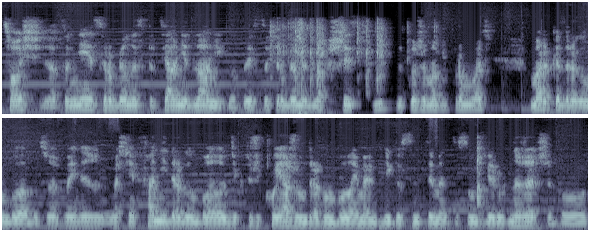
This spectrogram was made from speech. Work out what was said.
coś, a to nie jest robione specjalnie dla nich, no to jest coś robione dla wszystkich, tylko że ma wypromować markę Dragon Balla, bo trzeba powiedzieć, że właśnie fani Dragon Balla, ludzie, którzy kojarzą Dragon Balla i mają w niego sentyment, to są dwie różne rzeczy, bo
